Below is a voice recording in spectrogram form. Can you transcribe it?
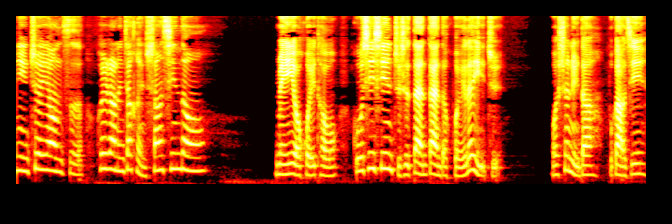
你这样子会让人家很伤心的哦。没有回头，古欣欣只是淡淡的回了一句：“我是女的，不搞基。”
